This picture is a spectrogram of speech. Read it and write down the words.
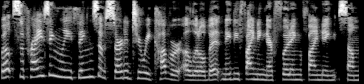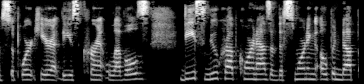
Well, surprisingly, things have started to recover a little bit, maybe finding their footing, finding some support here at these current levels. These new crop corn as of this morning opened up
